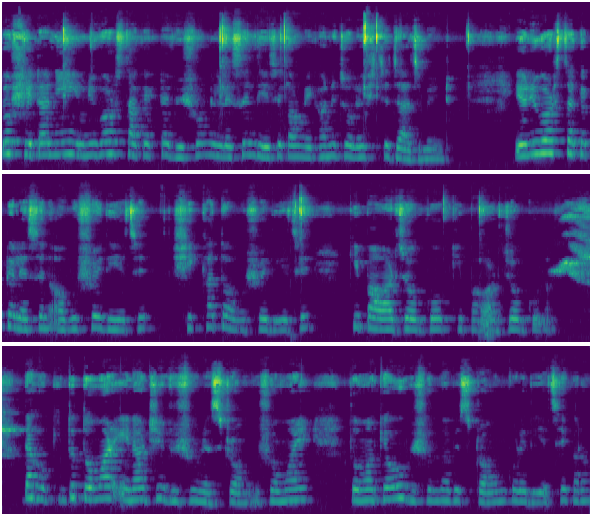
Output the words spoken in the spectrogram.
তো সেটা নিয়ে ইউনিভার্স তাকে একটা ভীষণ লেসেন দিয়েছে, কারণ এখানে চলে এসেছে জাজমেন্ট ইউনিভার্স তাকে একটা লেসেন অবশ্যই দিয়েছে, শিক্ষা তো অবশ্যই দিয়েছে, কি পাওয়ার যোগ্য, কি পাওয়ার যোগ্য না। দেখো, কিন্তু তোমার এনার্জি ভীষণ স্ট্রং সময় তোমাকেও ভীষণভাবে স্ট্রং করে দিয়েছে, কারণ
